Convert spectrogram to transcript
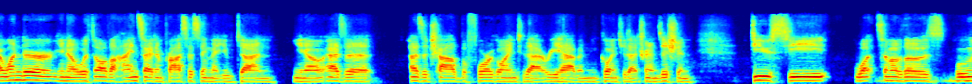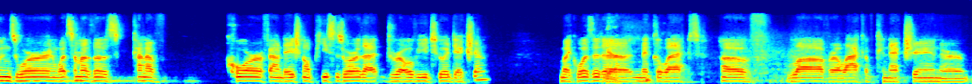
I wonder, you know, with all the hindsight and processing that you've done, you know, as a as a child before going to that rehab and going through that transition, do you see what some of those wounds were and what some of those kind of core foundational pieces were that drove you to addiction? Like, was it a neglect of love or a lack of connection? Or,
